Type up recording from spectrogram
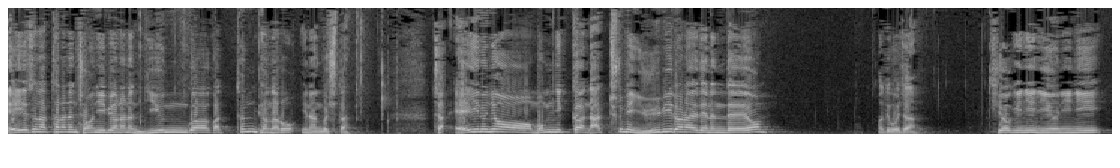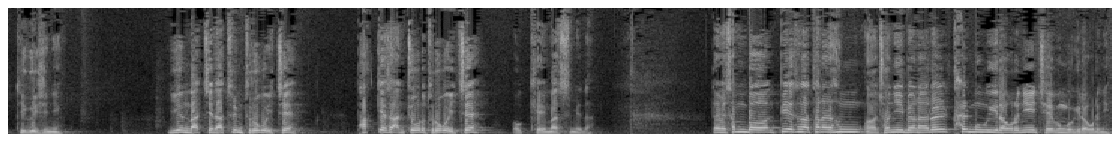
A에서 나타나는 전이 변화는 니은과 같은 변화로 인한 것이다. 자, A는요. 뭡니까? 나트륨의 유입이 일어나야 되는데요. 어디 보자. 기억이니 니은이니 디귿이니. 니은 맞지? 나트륨 들어오고 있지? 밖에서 안쪽으로 들어오고 있지? 오케이, 맞습니다. 그다음에 3번 B에서 나타나는 흥, 어, 전이 변화를 탈분극이라고 그러니 재분극이라고 그러니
